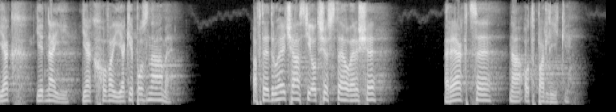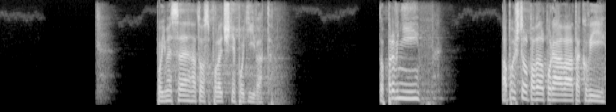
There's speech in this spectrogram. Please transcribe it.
jak jednají, jak chovají, jak je poznáme. A v té druhé části od 6. verše reakce na odpadlíky. Pojďme se na to společně podívat. To první, Apoštol Pavel podává takový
